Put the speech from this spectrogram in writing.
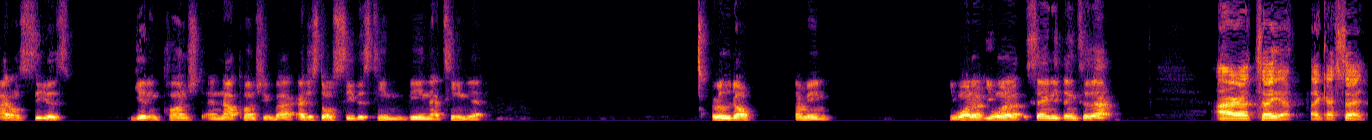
I don't see us getting punched and not punching back. I just don't see this team being that team yet. I really don't. I mean, you wanna you wanna say anything to that? I gotta tell you, like I said,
